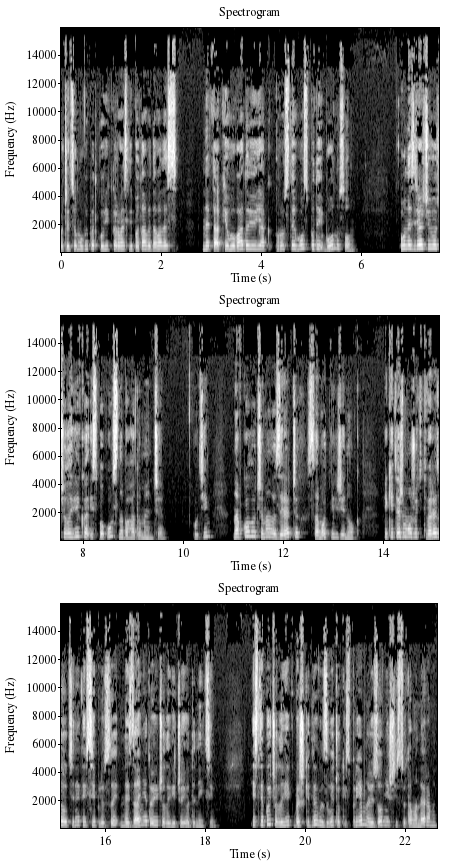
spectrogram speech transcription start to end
Хоча цьому випадку Вікторова сліпота видавалась не так його вадою, як, прости Господи, бонусом. У незрячого чоловіка і спокус набагато менше. Утім, Навколо чимало зрячих самотніх жінок, які теж можуть тверезо оцінити всі плюси незайнятої чоловічої одиниці. І сліпий чоловік без шкідливих звичок із приємною зовнішністю та манерами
